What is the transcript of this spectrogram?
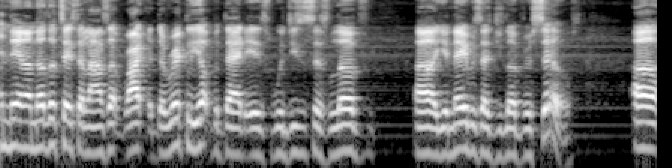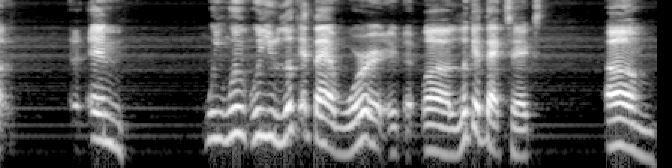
and then another text that lines up right directly up with that is when Jesus says, Love uh, your neighbors as you love yourselves. Uh, and when, when, when you look at that word, uh, look at that text, um,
